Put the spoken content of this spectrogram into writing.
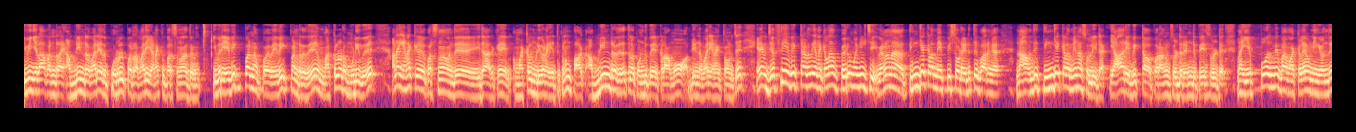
இவங்கெல்லாம் பண்ணுறாங்க அப்படின்ற மாதிரி அது பொருள் படுற மாதிரி எனக்கு பர்சனலாக தெரியும் இவர் எவிக் பண்ண எவிக் பண்ணுறது மக்களோட முடிவு. ஆனால் எனக்கு பர்சனலாக வந்து இதாக இருக்குது மக்கள் முடிவை நான் ஏற்றுக்கணும் பா அப்படின்ற விதத்தில் கொண்டு போயிருக்கலாமோ அப்படின்ற மாதிரி எனக்கு தோணுச்சு. ஏன்னா ஜெஃப்ரி எவிக்ட் ஆனது எனக்கெல்லாம் பெரும் மகிழ்ச்சி. வேணா நான் திங்கக்கிழமை எபிசோட எடுத்து பாருங்க. நான் வந்து திங்கக்கிழமே நான் சொல்லிட்டேன். யார் எவிக்ட் ஆக போறாங்கன்னு சொல்லிட்டு ரெண்டு பேர் சொல்லிட்டு. நான் எப்போதுமே மக்களே நீங்கள் வந்து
